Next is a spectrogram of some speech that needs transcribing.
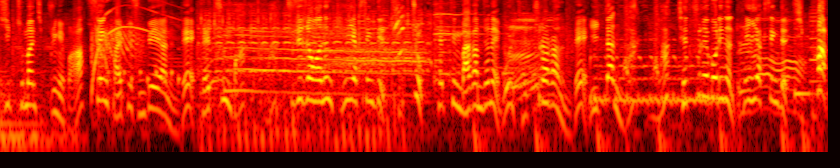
20초만 집중해봐. 수행 발표 준비해야 하는데 대충 막, 막 주제 정하는 K 학생들 집중. 채팅 마감 전에 뭘 제출하라는데 일단 막, 막 제출해버리는 K 학생들 집합.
